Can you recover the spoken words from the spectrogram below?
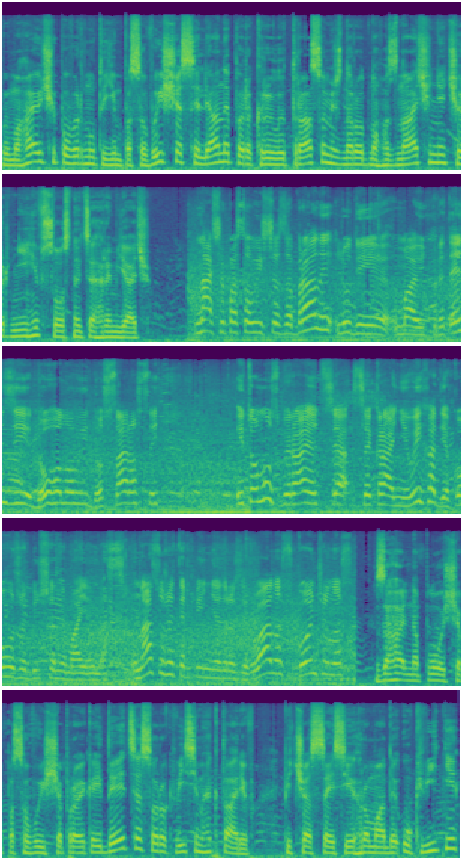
Вимагаючи повернути їм пасовище, селяни перекрили трасу міжнародного значення Чернігів Сосниця Грем'яч. Наше пасовище забрали, люди мають претензії до голови, до старости. І тому збираються, це крайній вихід, якого вже більше немає у нас. У нас вже терпіння розірвалося, скончилось. Загальна площа пасовища, про яке йдеться, 48 гектарів. Під час сесії громади у квітні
